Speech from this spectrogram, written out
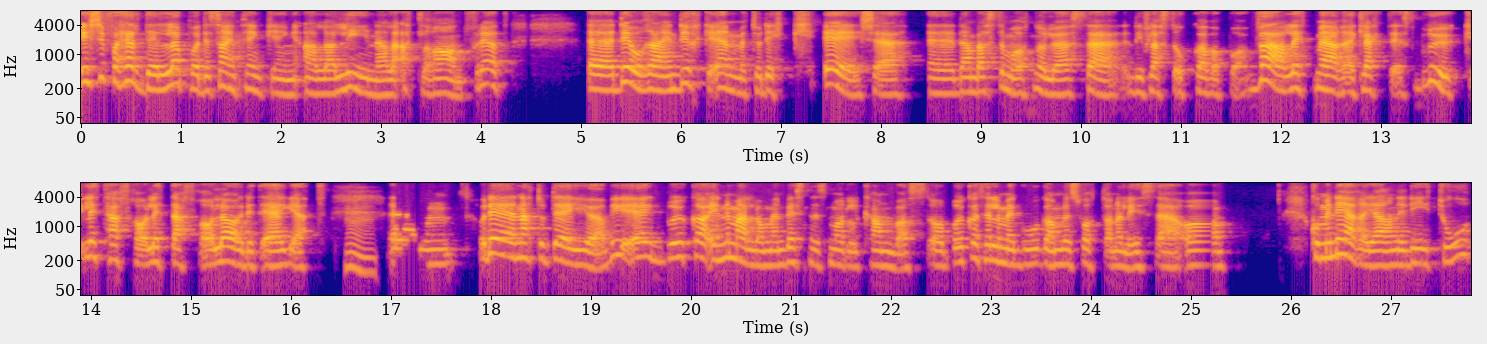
ikke få helt dilla på design thinking eller lean eller et eller annet. For det, at, eh, det å reindyrke en metodikk er ikke eh, den beste måten å løse de fleste oppgaver på. Vær litt mer eklektisk. Bruk litt herfra og litt derfra, og lag ditt eget. Mm. Um, og det er nettopp det jeg gjør. Vi, jeg bruker innimellom en business model canvas, og bruker til og med gode gamle SWOT-analyse. Og kombinerer gjerne de to.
